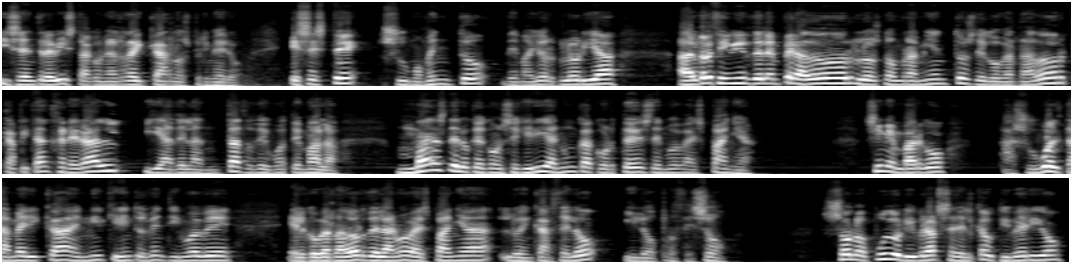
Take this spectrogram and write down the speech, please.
y se entrevista con el rey Carlos I. Es este su momento de mayor gloria al recibir del emperador los nombramientos de gobernador, capitán general y adelantado de Guatemala, más de lo que conseguiría nunca Cortés de Nueva España. Sin embargo, a su vuelta a América en 1529, el gobernador de la Nueva España lo encarceló y lo procesó. Solo pudo librarse del cautiverio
